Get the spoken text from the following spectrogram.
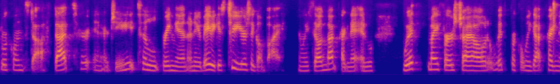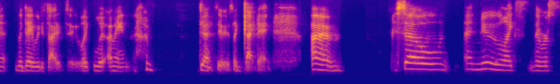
Brooklyn stuff. That's her energy to bring in a new baby because two years had gone by and we still got pregnant. And with my first child, with Brooklyn, we got pregnant the day we decided to. Like, I mean, dead serious, like that day. Um, so I knew like there was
